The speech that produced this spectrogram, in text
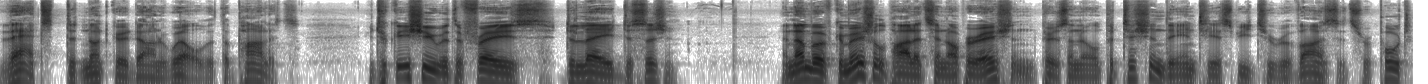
That did not go down well with the pilots who took issue with the phrase delayed decision. A number of commercial pilots and operation personnel petitioned the NTSB to revise its report,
